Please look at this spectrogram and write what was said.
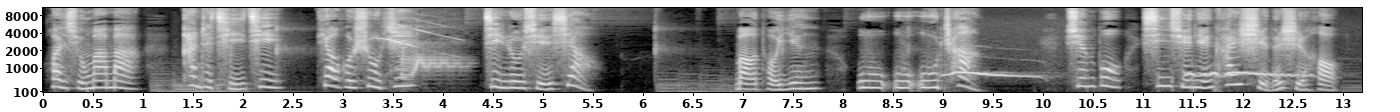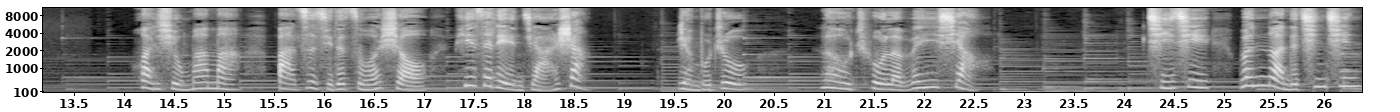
浣熊妈妈看着琪琪跳过树枝。进入学校，猫头鹰呜呜呜唱，宣布新学年开始的时候，浣熊妈妈把自己的左手贴在脸颊上，忍不住露出了微笑。琪琪温暖的亲亲，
